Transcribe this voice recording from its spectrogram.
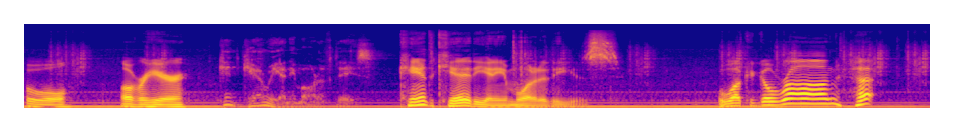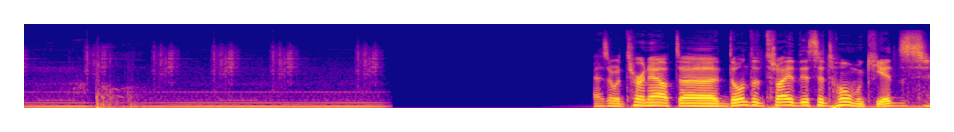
pool over here? Can't carry any more of these. Can't carry any more of these. What could go wrong? Huh. As it would turn out, uh, don't try this at home, kids.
